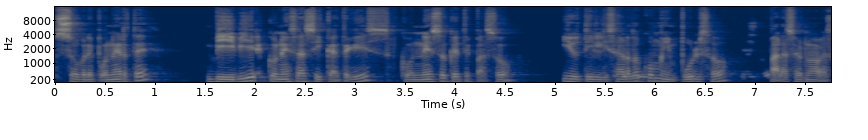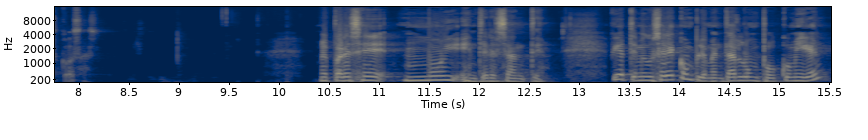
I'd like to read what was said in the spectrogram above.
sobreponerte, vivir con esa cicatriz, con eso que te pasó y utilizarlo como impulso para hacer nuevas cosas. Me parece muy interesante. Fíjate, me gustaría complementarlo un poco, Miguel,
